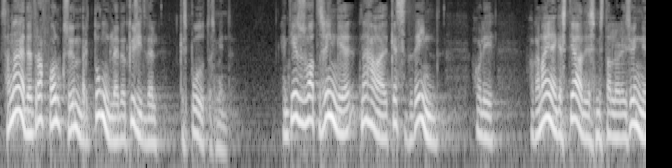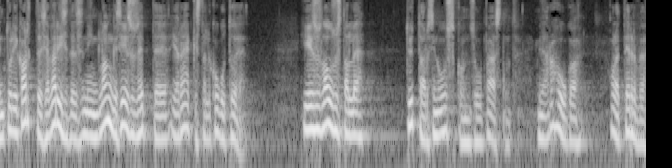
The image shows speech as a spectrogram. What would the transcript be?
sa näed , et rahva hulk su ümber tungleb ja küsid veel , kes puudutas mind . ent Jeesus vaatas ringi , et näha , et kes seda teinud oli , aga naine , kes teadis , mis talle oli sündinud , tuli kartes ja värisedes ning langes Jeesuse ette ja rääkis talle kogu tõe . Jeesus lausus talle , tütar , sinu usk on su päästnud , mine rahuga , oled terve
